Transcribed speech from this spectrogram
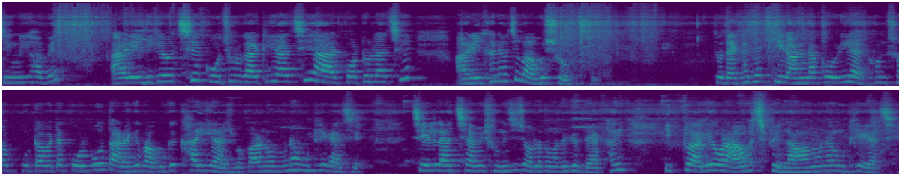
চিংড়ি হবে। আর এদিকে হচ্ছে কচুর গাঠি আছে, আর পটল আছে আর এখানে হচ্ছে বাবুর সবজি। তো দেখা যাক কি রান্না করি। এখন সব ফুটাবাটা করব, তার আগে বাবুকে খাইয়ে আসব, কারণ ও মনে হয় উঠে গেছে। চেল্লাচ্ছে, আমি শুনেছি, চলো তোমাদেরকে দেখাই। একটু আগে ওর আওয়াজ পেলাম, আমার মনে হয় উঠে গেছে।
